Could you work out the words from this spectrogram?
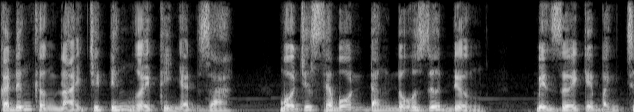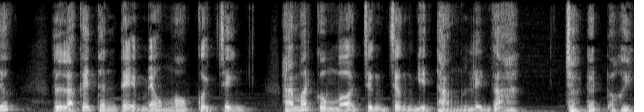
Cả đứng gần lại trước tiếng người khi nhận ra. Một chiếc xe bồn đang đỗ giữa đường. Bên dưới cái bánh trước là cái thân thể méo mó của Trinh. Hai mắt cô mở chừng chừng nhìn thẳng lên gã. Trời đất ơi!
